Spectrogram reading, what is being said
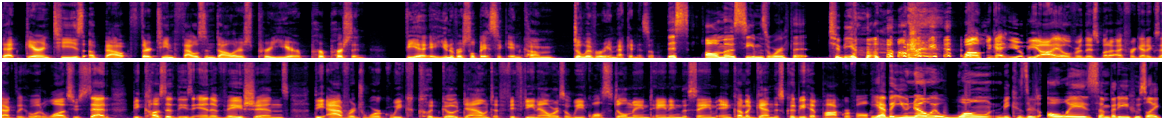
that guarantees about $13,000 per year per person via a universal basic income delivery mechanism. This almost seems worth it, to be honest. Well, if we get UBI over this, but I forget exactly who it was who said because of these innovations, the average work week could go down to 15 hours a week while still maintaining the same income. Again, this could be hypocritical. yeah, but you know it won't because there's always somebody who's like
